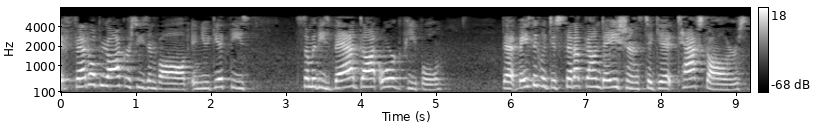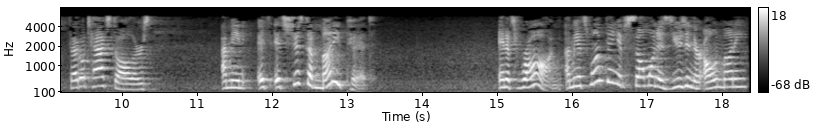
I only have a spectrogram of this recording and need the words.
get federal bureaucracies involved and you get these, some of these bad .org people that basically just set up foundations to get tax dollars, federal tax dollars. I mean, it's, it's just a money pit. And it's wrong. I mean, it's one thing if someone is using their own money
